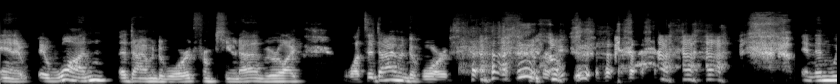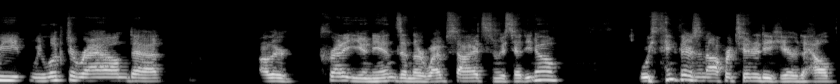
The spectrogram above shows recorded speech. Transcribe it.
And it, it won a diamond award from CUNA. And we were like, what's a diamond award? and then we we looked around at other credit unions and their websites, and we said, you know, we think there's an opportunity here to help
